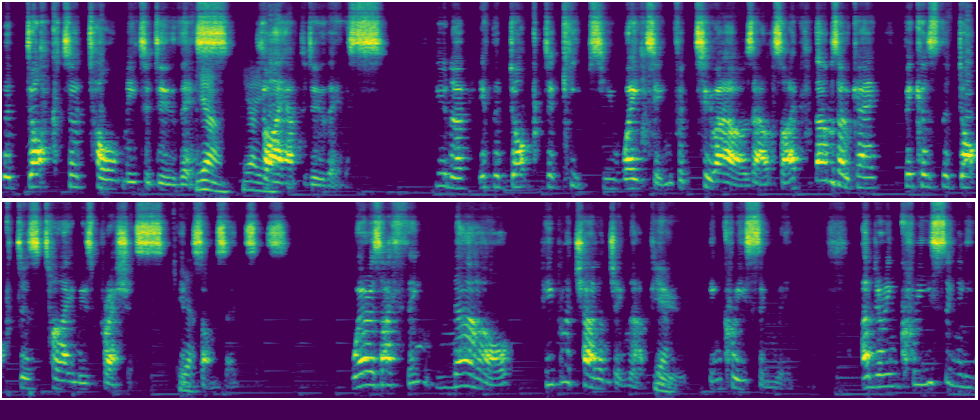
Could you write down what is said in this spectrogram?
the doctor told me to do this, yeah, yeah, so. I have to do this. You know, if the doctor keeps you waiting for two hours outside, that was okay because the doctor's time is precious in Yeah. some senses. Whereas I think now people are challenging that view increasingly. And are increasingly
